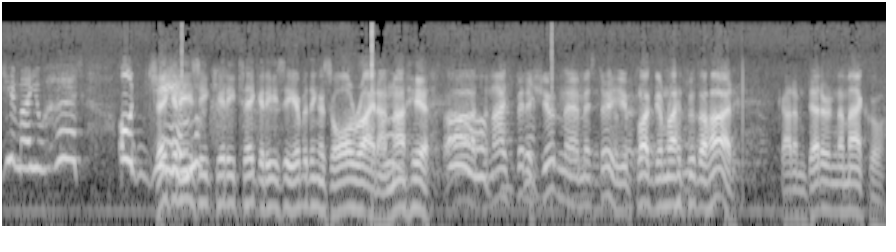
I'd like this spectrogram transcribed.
Jim, are you hurt? Oh, Jim. Take it easy, Kitty. Take it easy. Everything is all right. I'm not hit. Oh, it's a nice bit of shooting there, mister. You plugged him right through the heart. Got him deader than a mackerel.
